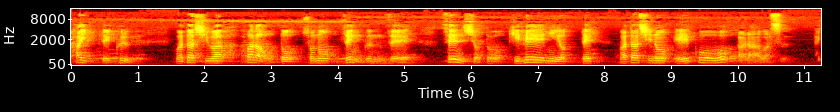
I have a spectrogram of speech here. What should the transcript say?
入ってくる。私はファラオとその全軍勢、戦書と騎兵によって私の栄光を表す。はい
